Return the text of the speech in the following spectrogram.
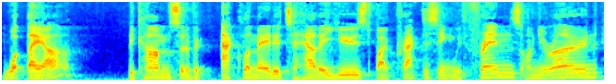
what they are, become sort of acclimated to how they're used by practicing with friends on your own,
